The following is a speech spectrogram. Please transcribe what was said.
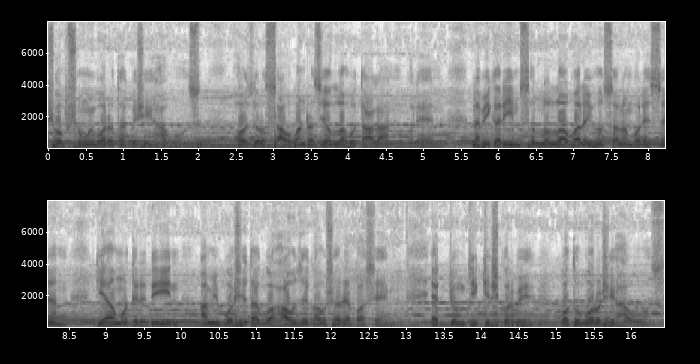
সব সময় বড় থাকবে সেই হাউস হজরত সাহবান রাজি আল্লাহ তালাহু বলেন, নবী করিম সাল্লাহ আলহ্লাম বলেছেন, কেয়ামতের দিন আমি বসে থাকব হাউজে কাউসারের পাশে। একজন জিজ্ঞেস করবে, কত বড় সে হাউস?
